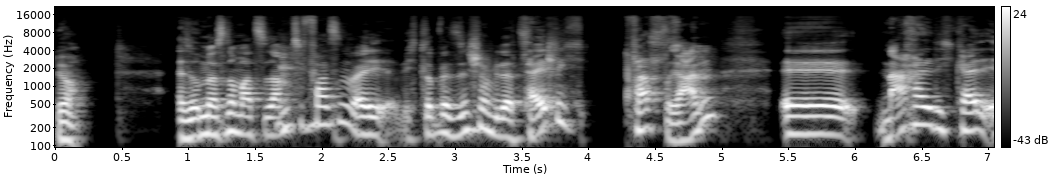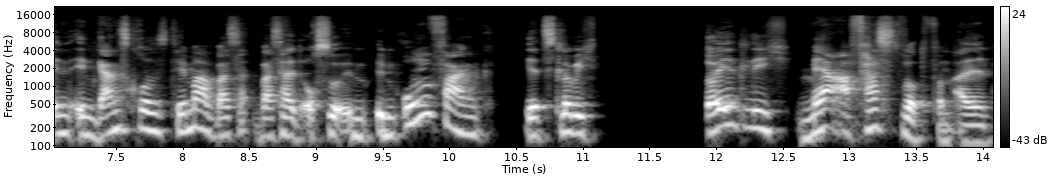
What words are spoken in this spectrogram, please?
Ja. Also um das nochmal zusammenzufassen, weil ich glaube, wir sind schon wieder zeitlich fast dran. Äh, Nachhaltigkeit in, in ganz großes Thema, was, was halt auch so im, im Umfang jetzt, glaube ich, deutlich mehr erfasst wird von allen.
